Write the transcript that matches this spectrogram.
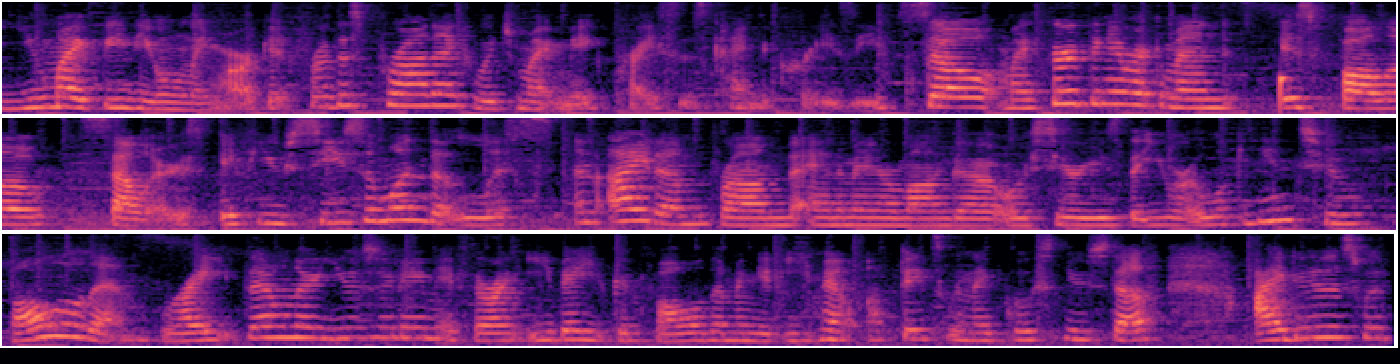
you might be the only market for this product, which might make prices kind of crazy. So my third thing I recommend is follow sellers. If you see someone that lists an item from the anime or manga or series that you are looking into, follow them. Write down their username. If they're on eBay, you can follow them and get email updates when they post new stuff. I do this with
